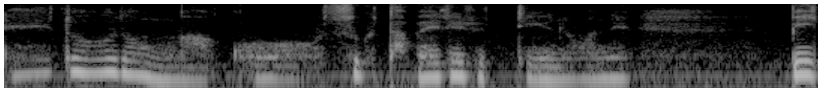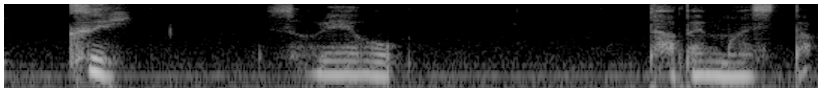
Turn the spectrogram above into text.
冷凍うどんがこうすぐ食べれるっていうのはねびっくり。それを食べました。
